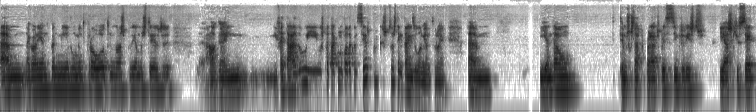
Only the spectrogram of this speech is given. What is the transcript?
Um, agora, em pandemia, de um momento para o outro, nós podemos ter alguém infectado e o espetáculo não pode acontecer porque as pessoas têm que estar em isolamento, não é? Um, e então temos que estar preparados para esses imprevistos. E acho que o SET,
